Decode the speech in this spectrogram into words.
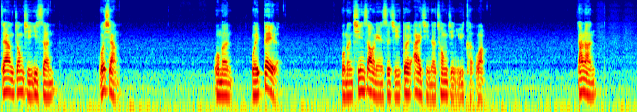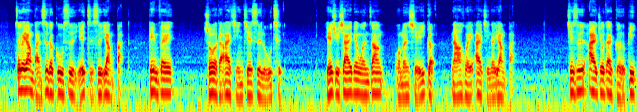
这样终其一生，我想，我们违背了我们青少年时期对爱情的憧憬与渴望。当然，这个样板式的故事也只是样板，并非所有的爱情皆是如此。也许下一篇文章。我们写一个拿回爱情的样板，其实爱就在隔壁，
